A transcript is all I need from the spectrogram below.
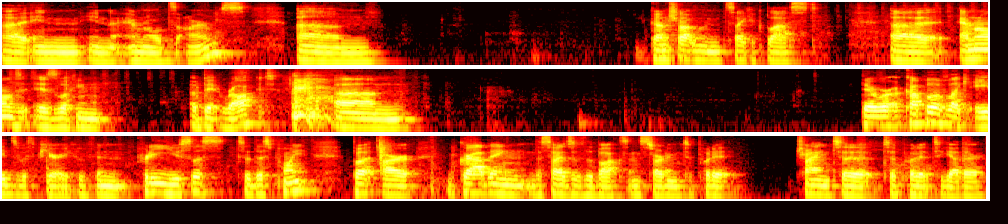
uh, in in Emerald's arms. Um, gunshot wound, psychic blast. Uh, Emerald is looking a bit rocked. Um, there were a couple of like aides with Pierre who've been pretty useless to this point, but are grabbing the sides of the box and starting to put it, trying to to put it together.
